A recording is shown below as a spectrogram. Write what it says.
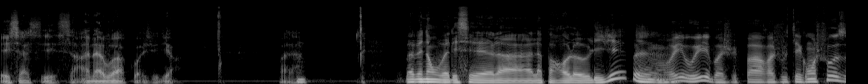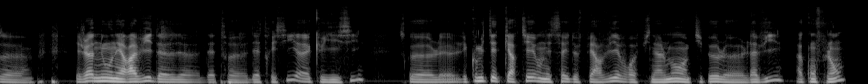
Et ça, c'est ça n'a rien à voir, quoi. Je veux dire. Voilà. Mm. Bah maintenant, on va laisser la, la parole à Olivier. Oui, oui, bah, je ne vais pas rajouter grand-chose. Déjà, nous, on est ravis d'être ici, accueillis ici. Parce que le- les comités de quartier, on essaye de faire vivre finalement un petit peu le- la vie à Conflans,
